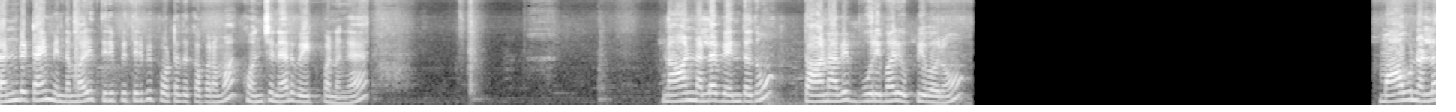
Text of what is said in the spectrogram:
ரெண்டு டைம் இந்த மாதிரி திருப்பி திருப்பி போட்டதுக்கப்புறமா கொஞ்ச நேரம் வெயிட் பண்ணுங்கள் நான் நல்லா வெந்ததும் தானாகவே பூரி மாதிரி உப்பி வரும். மாவு நல்லா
